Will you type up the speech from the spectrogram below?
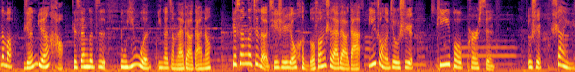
那么“人缘好”这三个字用英文应该怎么来表达呢？这三个字呢，其实有很多方式来表达。第一种呢，就是 people person，就是善于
